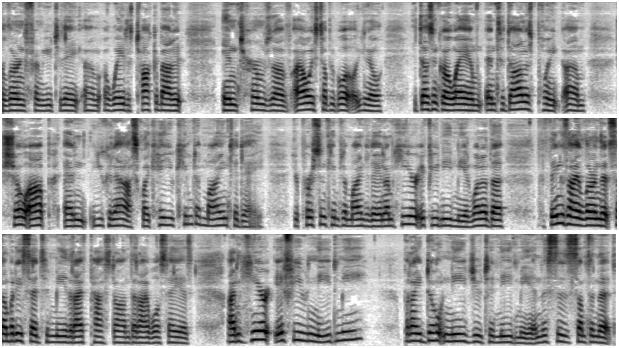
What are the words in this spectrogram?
learned from you today um, a way to talk about it in terms of, I always tell people, you know, it doesn't go away. And, and to Donna's point, um, show up and you can ask, like, hey, you came to mind today. Your person came to mind today, and I'm here if you need me. And one of the, the things I learned that somebody said to me that I've passed on that I will say is, I'm here if you need me, but I don't need you to need me. And this is something that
